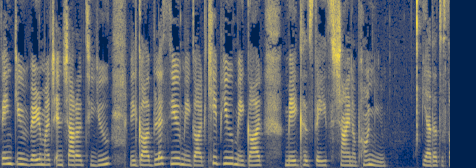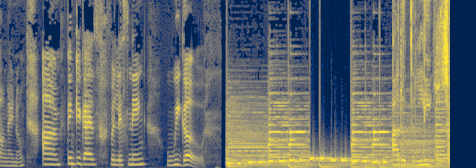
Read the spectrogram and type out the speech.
thank you very much and shout out to you. May God bless you, may God keep you, may God make his face shine upon you. Yeah, that's a song I know. Um, thank you guys for listening. We go out of the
